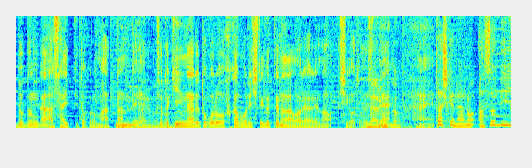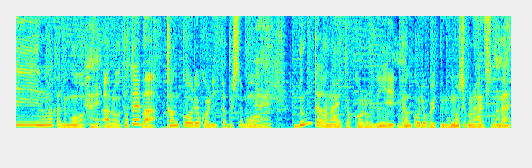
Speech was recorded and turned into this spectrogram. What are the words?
部分が浅いっていうところもあったんで、うんちょっと気になるところを深掘りしていくっていうのが我々の仕事ですね。なるほど。はい。確かにあの遊びの中でも、はい。あの例えば観光旅行に行ったとしても、はい。文化がないところに観光旅行行っても面白くないですそうなん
